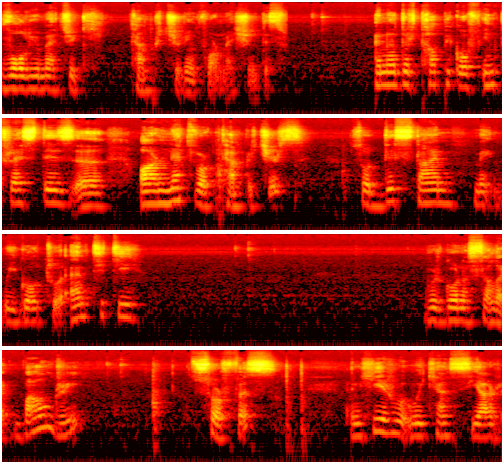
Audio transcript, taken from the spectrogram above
volumetric temperature information this way. another topic of interest is uh, our network temperatures so this time we go to entity we're going to select boundary surface and here we can see our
